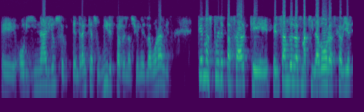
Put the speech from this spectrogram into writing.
eh, originarios tendrán que asumir estas relaciones laborales. ¿Qué más puede pasar que, pensando en las maquiladoras, Javier,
